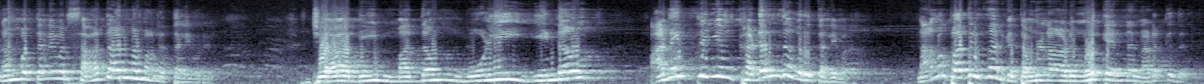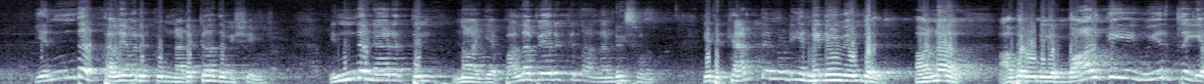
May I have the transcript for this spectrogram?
நம்ம தலைவர் சாதாரணமான தலைவர். ஜாதி மதம் மொழி இனம் அனைத்தையும் கடந்த ஒரு தலைவர். நானும் பார்த்துட்டு தான் இருக்கேன். தமிழ்நாடு முழுக்க என்ன நடக்குது? எந்த தலைவருக்கும் நடக்காத விஷயம். இந்த நேரத்தில் நான் பல பேருக்கு நான் நன்றி சொல்லணும். இது கேப்டனுடைய நினைவேந்தல் ஆனால் அவருடைய வாழ்க்கையை உயர்த்திய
